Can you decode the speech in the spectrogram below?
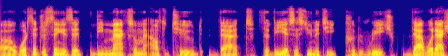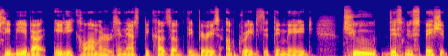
uh, what's interesting is that the maximum altitude that the VSS Unity could reach, that would actually be about 80 kilometers. And that's because of the various upgrades that they made to this new spaceship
